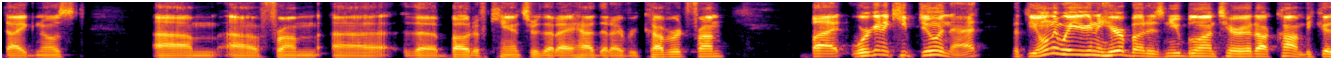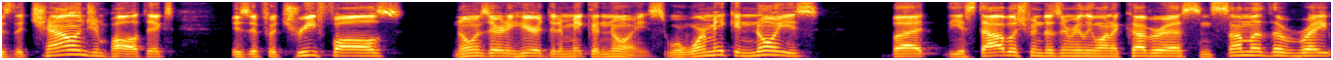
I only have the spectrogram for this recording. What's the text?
diagnosed um, uh, from uh, the bout of cancer that I had that I've recovered from. But we're going to keep doing that. But the only way you're going to hear about it is newblueontario.com because the challenge in politics is if a tree falls, no one's there to hear it, did it make a noise? Well, we're making noise, but the establishment doesn't really want to cover us. And some of the right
